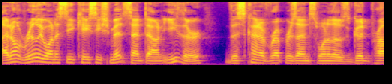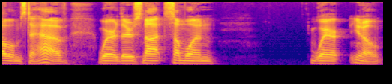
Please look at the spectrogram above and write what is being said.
I don't really want to see Casey Schmitt sent down either. This kind of represents one of those good problems to have where there's not someone where, you know,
